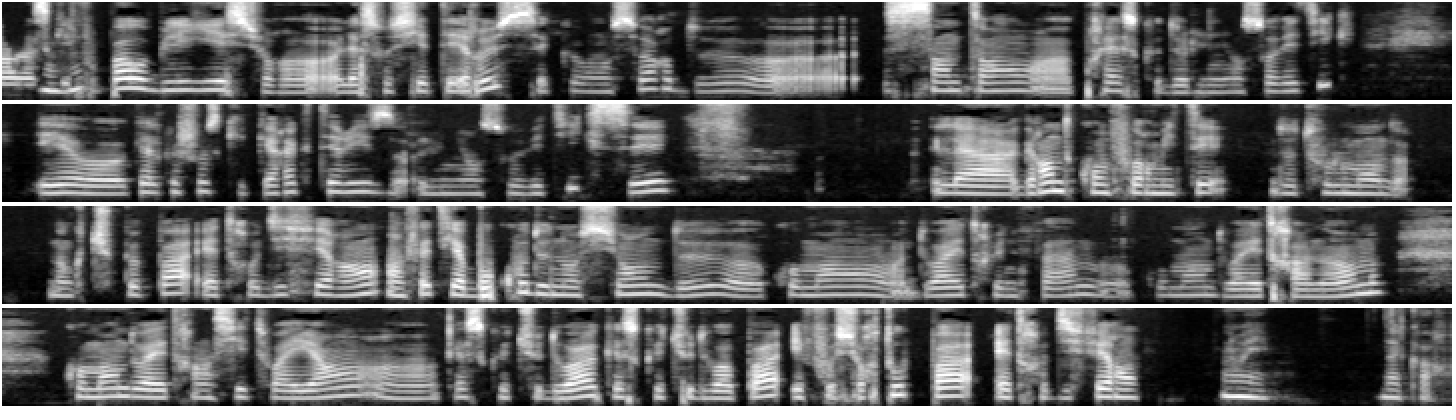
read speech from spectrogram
Euh, ce qu'il Mhm. faut pas oublier sur euh, la société russe, c'est qu'on sort de euh, 100 ans presque de l'Union soviétique. Et euh, quelque chose qui caractérise l'Union soviétique, c'est la grande conformité de tout le monde. Donc tu peux pas être différent. En fait, il y a beaucoup de notions de euh, comment doit être une femme, comment doit être un homme, comment doit être un citoyen, euh, qu'est-ce que tu dois, qu'est-ce que tu dois pas. Il faut surtout pas être différent. Oui. D'accord.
